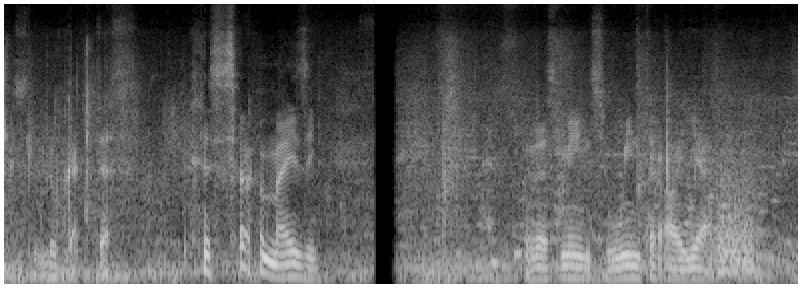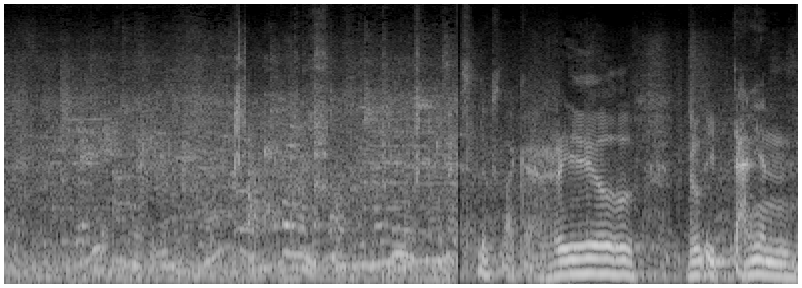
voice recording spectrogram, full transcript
Just look at this. It's so amazing. This means winter or here. This looks like a real little Italian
